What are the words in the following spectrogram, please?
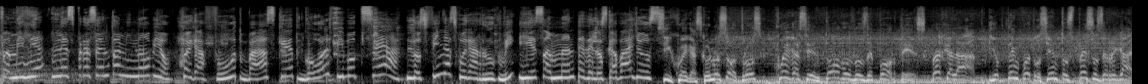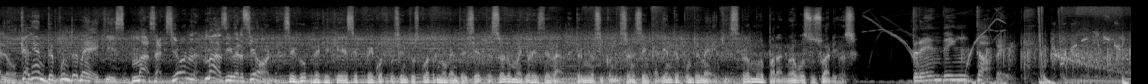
Familia, les presento a mi novio. Juega foot, básquet, golf y boxea. Los fines juega rugby y es amante de los caballos. Si juegas con nosotros, juegas en todos los deportes. Baja la app y obtén 400 pesos de regalo. Caliente.mx. Más acción, más diversión. Segov de GGSP 404.97. Solo mayores de edad. Términos y condiciones en caliente.mx. Promo para nuevos usuarios. Trending Topic.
